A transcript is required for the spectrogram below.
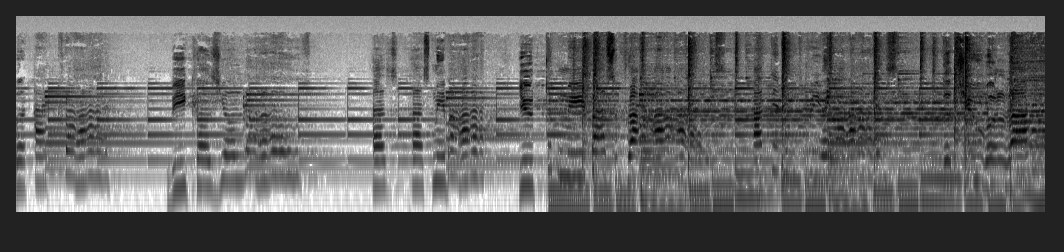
but I cry because your love has passed me by. You took me by surprise. I didn't realize that you were laughing.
